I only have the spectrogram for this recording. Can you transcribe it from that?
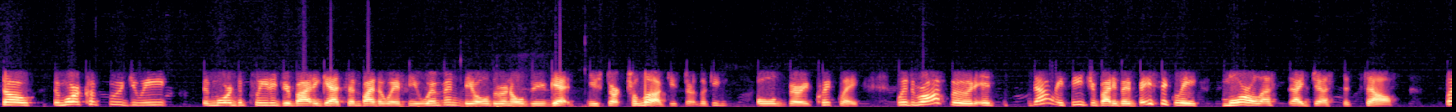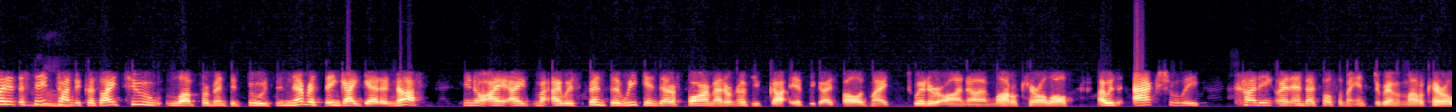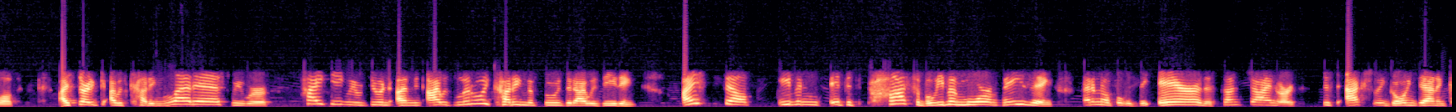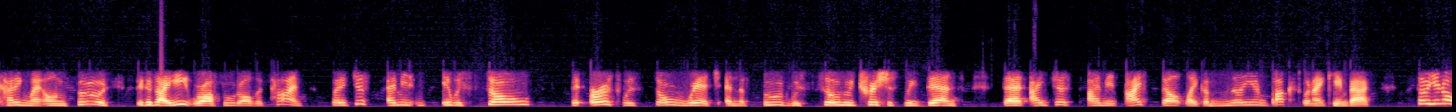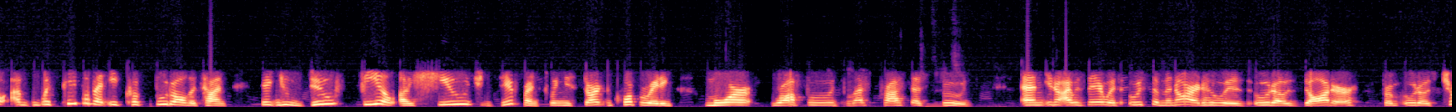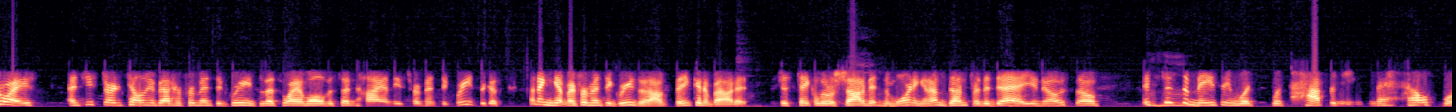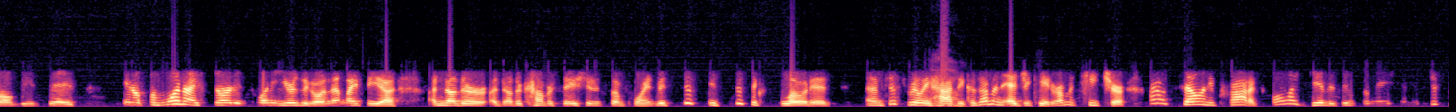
So, the more cooked food you eat, the more depleted your body gets. And by the way, for you women, the older and older you get, you start to look. You start looking old very quickly. With raw food, it not only feeds your body, but it basically more or less digests itself. But at the same time, because I too love fermented foods and never think I get enough, you know, I I, my, I was spent the weekend at a farm. I don't know if you've got if you guys followed my Twitter on uh, Model Carol Alt. I was actually cutting, and, and that's also my Instagram at Model Carol Alt. I started. I was cutting lettuce. We were hiking. We were doing. I mean, I was literally cutting the food that I was eating. I felt even if it's possible, even more amazing. I don't know if it was the air, the sunshine, or just actually going down and cutting my own food because I eat raw food all the time. But it just, I mean, it was so, the earth was so rich and the food was so nutritiously dense that I just, I mean, I felt like a million bucks when I came back. So, you know, um, with people that eat cooked food all the time, that you do feel a huge difference when you start incorporating more raw foods, less processed foods. And, you know, I was there with Usa Menard, who is Udo's daughter from Udo's Choice, and she started telling me about her fermented greens. So that's why I'm all of a sudden high on these fermented greens because then I can get my fermented greens without thinking about it. Just take a little shot of it in the mm. morning, and I'm done for the day. You know, so it's just mm-hmm. amazing what what's happening in the health world these days. You know, from when I started 20 years ago, and that might be a another another conversation at some point. But it's just it's just exploded. And I'm just really happy because I'm an educator. I'm a teacher. I don't sell any products. All I give is information.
